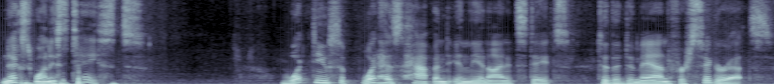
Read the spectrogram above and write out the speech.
Next one is tastes. What do you what has happened in the United States to the demand for cigarettes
